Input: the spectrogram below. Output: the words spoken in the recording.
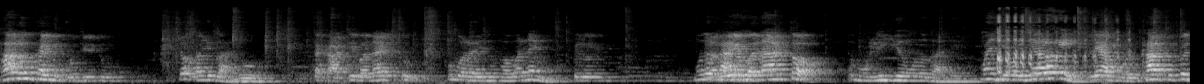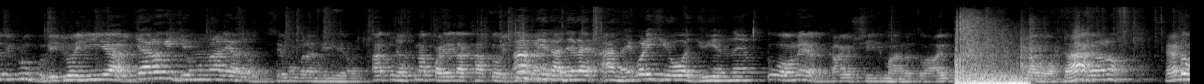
હાલ હું ખાઈને પૂછ્યું તું ચો કજુ ગાધું. તો કાચી બનાવી તું. શું બનાવી તું ખબર નહીં. પેલું હું તો ખાધું. બનાવતો. તો ભૂલી ગયો હું તો ગાધે મને જો પૈસા લો કે. લે આ મૂર્ખા તું તો ચીકલું ભૂલી જોઈ યાર. પૈસા લો કે જે હું ના લેવા દઉં સે મમરા નહીં લેવા. આ તું કોકના પડેલા ખાતો છે હા મેં ગાધેલા. આ નહીં પડી છે એવો જોઈએ ને તું અમે કાયો સીજ મારો તો. આવ્યું ઓઢા ચાલો. હેડો.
